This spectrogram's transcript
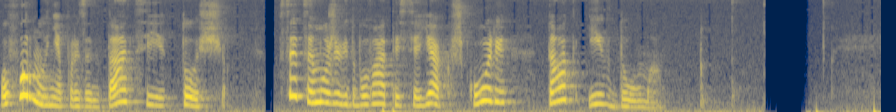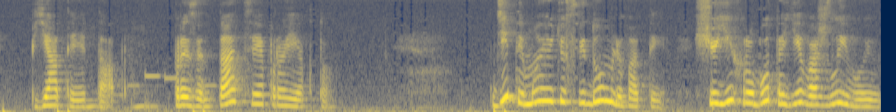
оформлення презентації тощо. Все це може відбуватися як в школі, так і вдома. П'ятий етап презентація проєкту. Діти мають усвідомлювати, що їх робота є важливою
